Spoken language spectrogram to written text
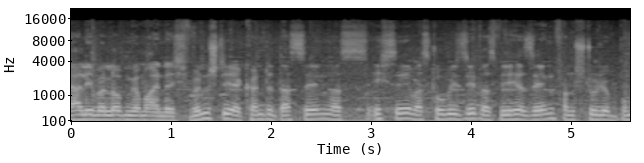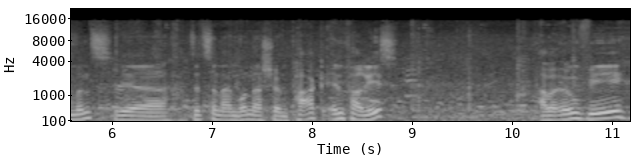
Ja, liebe Lobengemeinde, ich wünschte, ihr könntet das sehen, was ich sehe, was Tobi sieht, was wir hier sehen von Studio Bummens. Wir sitzen in einem wunderschönen Park in Paris. Aber irgendwie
